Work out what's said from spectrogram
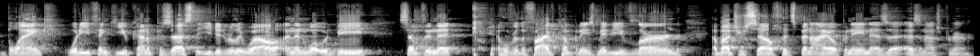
blank? What do you think you kind of possess that you did really well? And then what would be something that over the five companies maybe you've learned about yourself that's been eye opening as, a, as an entrepreneur?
